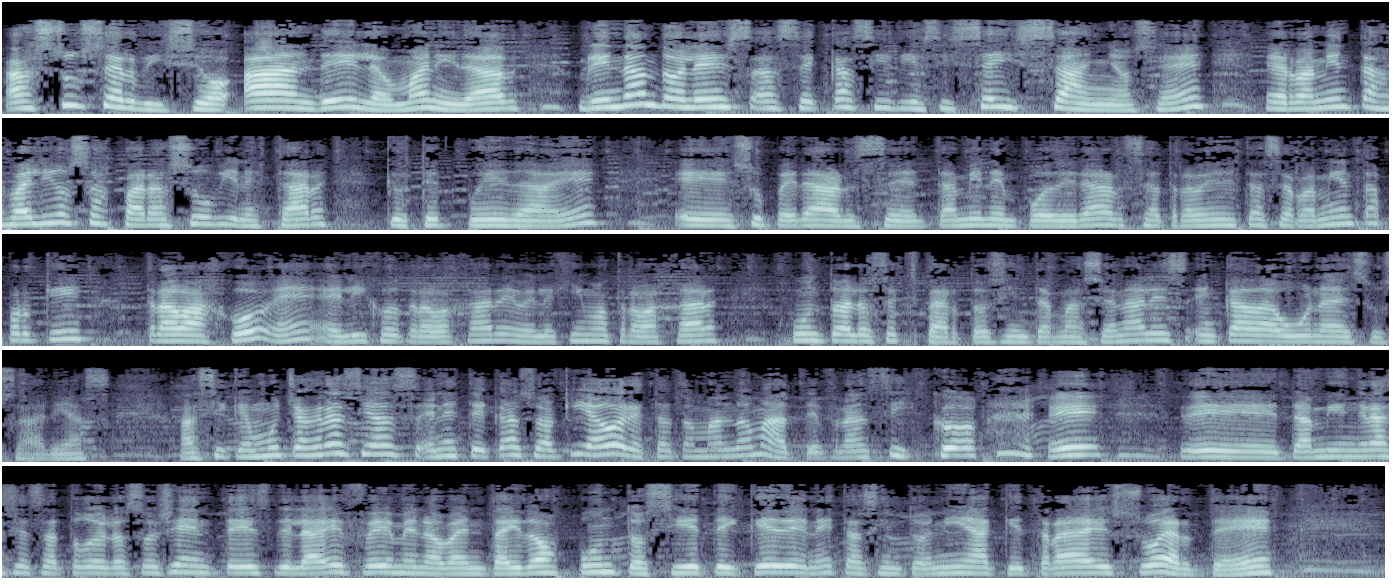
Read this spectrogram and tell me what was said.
a su servicio al de la humanidad, brindándoles hace casi 16 años ¿eh? herramientas valiosas para su bienestar, que usted pueda ¿eh? Eh, superarse, también empoderarse a través de estas herramientas, porque trabajo, elijo trabajar, elegimos trabajar junto a los expertos internacionales en cada una de sus áreas. Así que muchas gracias. En este caso aquí ahora está tomando mate Francisco. ¿eh? Eh, también gracias a todos los oyentes de la FM 92.7 y quede en esta sintonía que trae suerte. ¿eh?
